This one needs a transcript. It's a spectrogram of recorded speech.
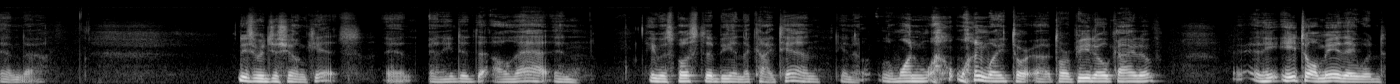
And uh, these were just young kids, and and he did the, all that, and he was supposed to be in the Kaiten, you know, the one one way tor- uh, torpedo kind of, and he, he told me they would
